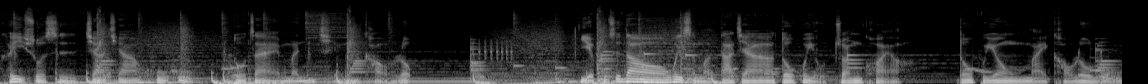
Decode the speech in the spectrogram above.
可以说是家家户户都在门前烤肉。也不知道为什么大家都会有砖块啊，都不用买烤肉炉，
